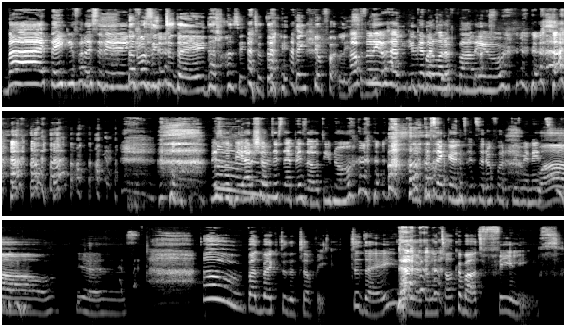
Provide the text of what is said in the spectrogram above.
Bye. Thank you for listening. that was it today. That was it today. Thank you for listening. Hopefully you had Thank you got a lot of value. this would be our shortest episode, you know. 40 seconds instead of 40 minutes. Wow. Yes. Oh, but back to the topic. Today we are going to talk about feelings.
